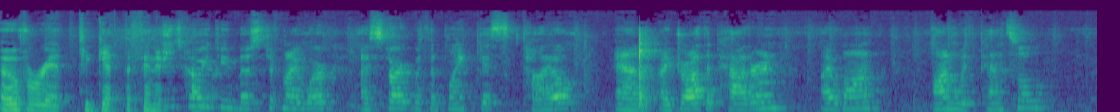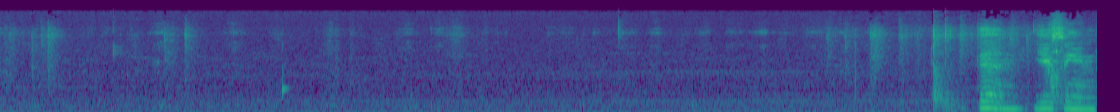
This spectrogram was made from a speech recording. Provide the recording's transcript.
over it to get the finished color. Here's how I do most of my work. I start with a blank bisque tile and I draw the pattern I want on with pencil Then, using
